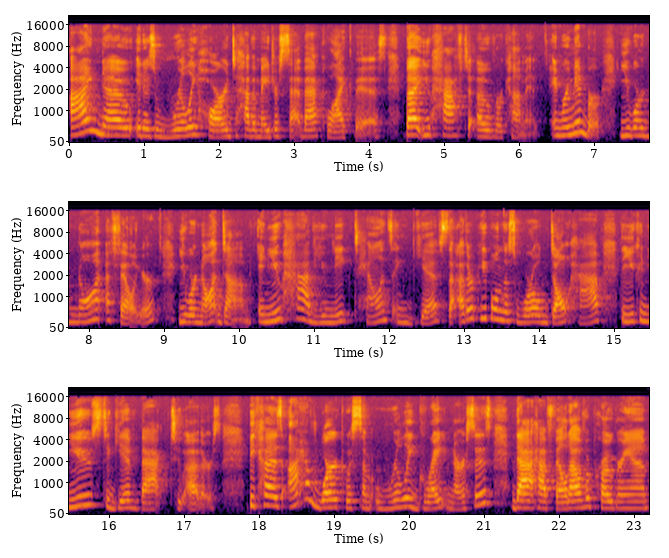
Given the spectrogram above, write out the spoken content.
I know it is really hard to have a major setback like this, but you have to overcome it. And remember, you are not a failure, you are not dumb, and you have unique talents and gifts that other people in this world don't have that you can use to give back to others. Because I have worked with some really great nurses that have failed out of a program,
